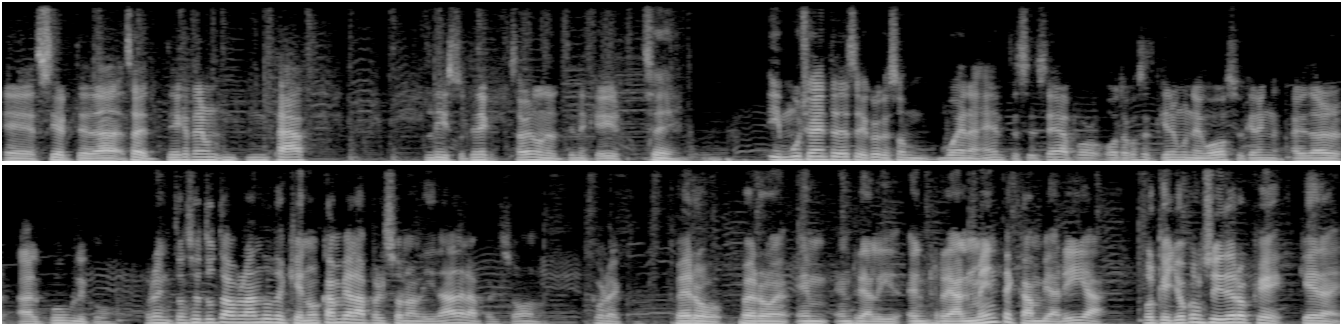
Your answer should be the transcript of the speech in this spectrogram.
eh, cierta edad, o sea, tienes que tener un, un path listo, tienes que saber dónde tienes que ir. Sí. Y mucha gente de eso yo creo que son buena gente, si sea por otra cosa, quieren un negocio, quieren ayudar al público. Pero entonces tú estás hablando de que no cambia la personalidad de la persona. Correcto. Pero, pero en, en realidad, en realmente cambiaría. Porque yo considero que, que era-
